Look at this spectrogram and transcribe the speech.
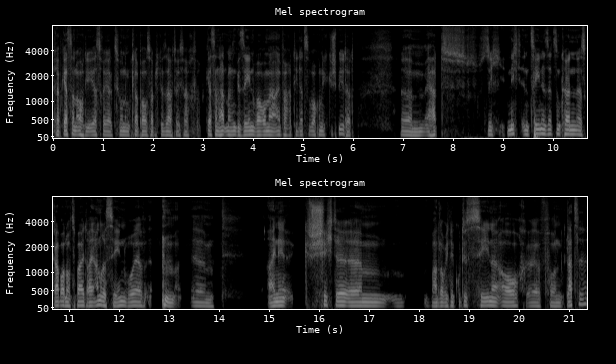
ich habe gestern auch die erste Reaktion im Clubhouse, habe ich gesagt. Ich sag, gestern hat man gesehen, warum er einfach die letzten Wochen nicht gespielt hat. Ähm, er hat sich nicht in Szene setzen können. Es gab auch noch zwei, drei andere Szenen, wo er ähm, eine Geschichte ähm, war, glaube ich, eine gute Szene auch äh, von Glatze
